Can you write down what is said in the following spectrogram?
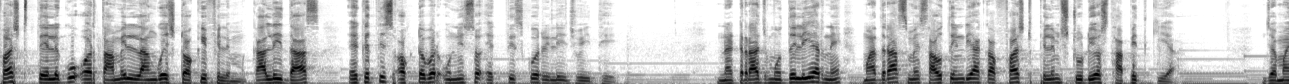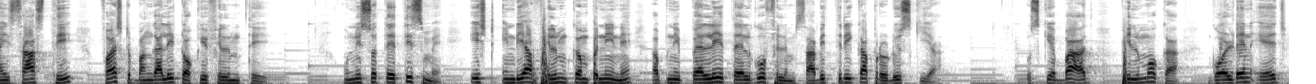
फ़र्स्ट तेलुगु और Tamil language talkie film Kalidas 31 October 1931 को रिलीज़ हुई थी। नटराज मुदलियर ने मद्रास में साउथ इंडिया का फ़र्स्ट फ़िल्म स्टूडियो स्थापित किया। जमाई सास थी फ़र्स्ट बंगाली टॉकी फ़िल्म थी। 1933 में ईस्ट इंडिया फ़िल्म कंपनी ने अपनी पहली तेलुगु फ़िल्म सावित्री का प्रोड्यूस किया। उसके बाद फ़िल्मों का गोल्डन एज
